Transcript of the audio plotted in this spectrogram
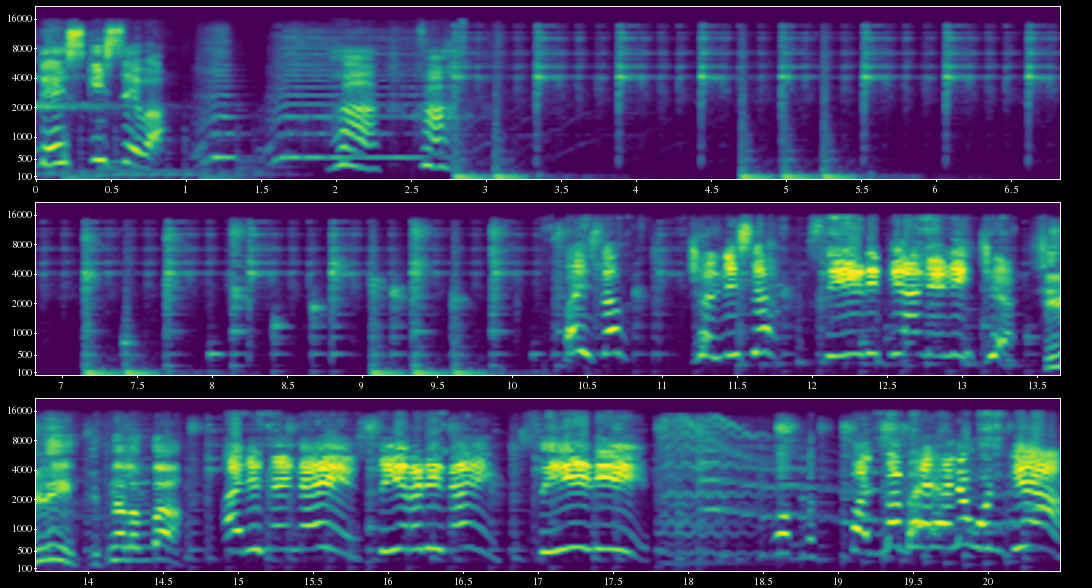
देश की सेवा। हाँ हाँ। सीढ़ी इतना लंबा? अरे नहीं नहीं सीढ़ी नहीं सीढ़ी। वो पद्मा भाई है ना उनके यहाँ?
